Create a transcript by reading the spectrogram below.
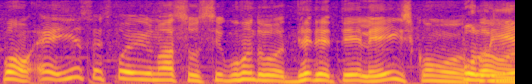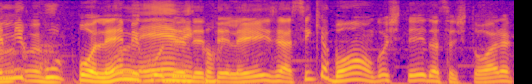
Bom, é isso. Esse foi o nosso segundo DDT Leis, como Polêmico. como- polêmico, Polêmico. DDT Leis. É assim que é bom. Gostei dessa história.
